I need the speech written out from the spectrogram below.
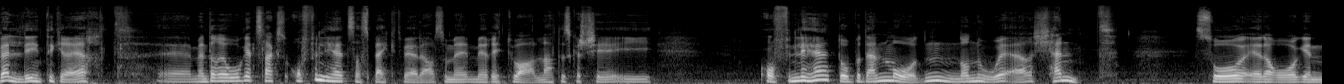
veldig integrert. Eh, men det er òg et slags offentlighetsaspekt ved det, altså med, med ritualene. At det skal skje i offentlighet, og på den måten, når noe er kjent, så er det òg en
